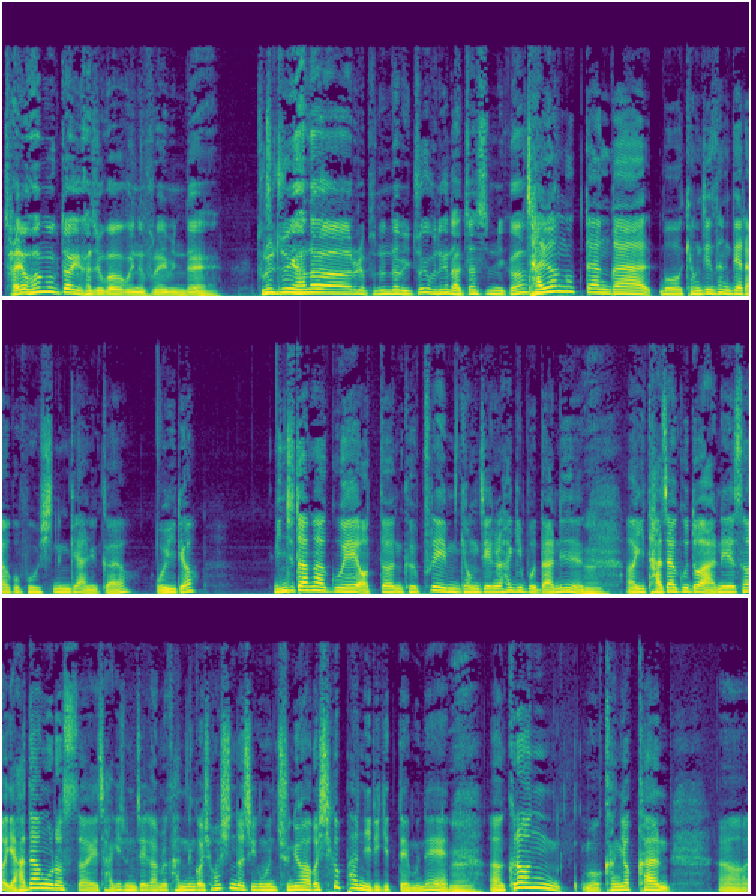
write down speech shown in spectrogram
자유한국당이 가져가고 있는 프레임인데 둘 중에 하나를 붙는다면 이쪽에 붙는 게 낫지 않습니까? 자유한국당과 뭐 경쟁 상대라고 보시는 게 아닐까요? 오히려 민주당하고의 어떤 그 프레임 경쟁을 하기보다는 네. 어, 이 다자구도 안에서 야당으로서의 자기 존재감을 갖는 것이 훨씬 더 지금은 중요하고 시급한 일이기 때문에 네. 어, 그런 뭐 강력한 어,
